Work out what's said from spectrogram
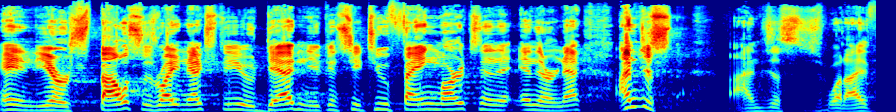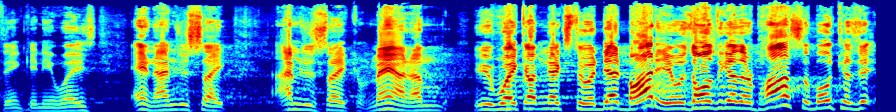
and your spouse is right next to you, dead, and you can see two fang marks in, in their neck? I'm just, I'm just what I think, anyways. And I'm just like, I'm just like, man, I'm, you wake up next to a dead body. It was altogether possible because it,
